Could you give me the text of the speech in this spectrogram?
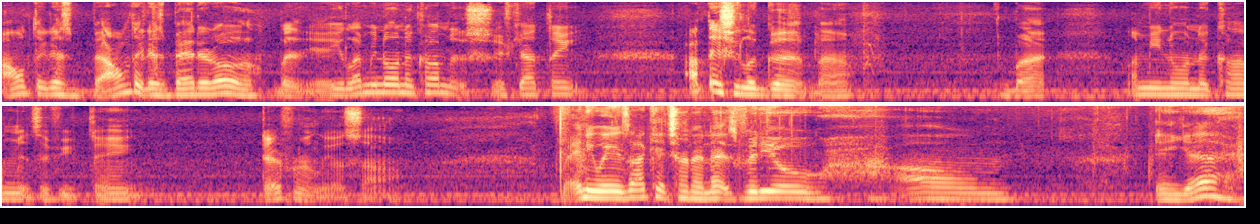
I don't think that's I don't think that's bad at all. But let me know in the comments if y'all think. I think she look good, man. But let me know in the comments if you think differently or something. But anyways, I'll catch you on the next video. Um, and yeah.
